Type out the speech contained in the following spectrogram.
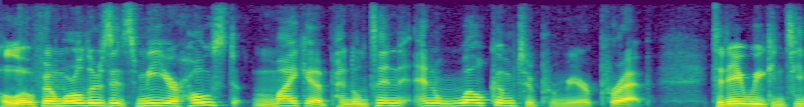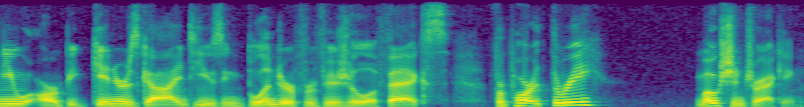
Hello Film Worlders, it's me, your host, Micah Pendleton, and welcome to Premier Prep. Today we continue our beginner's guide to using Blender for visual effects. For part 3, motion tracking.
